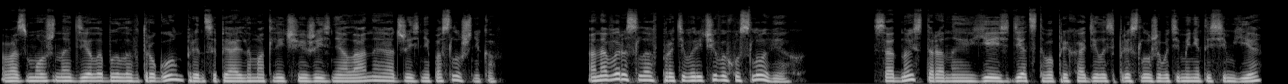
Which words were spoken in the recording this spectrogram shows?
Возможно, дело было в другом принципиальном отличии жизни Аланы от жизни послушников. Она выросла в противоречивых условиях, с одной стороны, ей с детства приходилось прислуживать именитой семье,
